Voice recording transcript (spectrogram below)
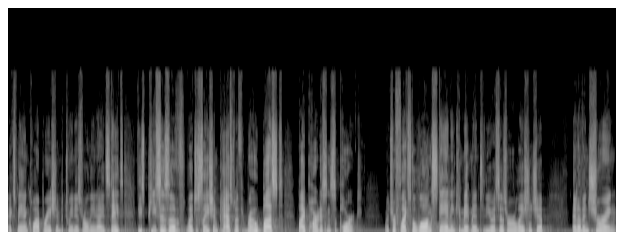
expand cooperation between Israel and the United States. These pieces of legislation passed with robust bipartisan support, which reflects the long-standing commitment to the U.S.-Israel relationship and of ensuring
